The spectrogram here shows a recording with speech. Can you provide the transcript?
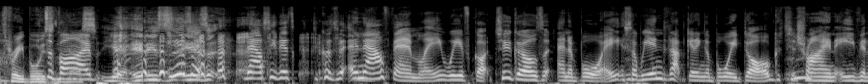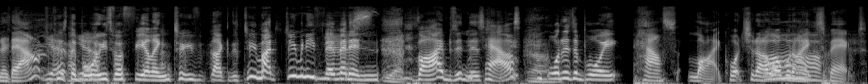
three boys. It's a in the house. vibe. Yeah, it is. is it? now, see, that's because in our family we've got two girls and a boy, so we ended up getting a boy dog to try and even it out Yeah, because the yeah. boys were feeling too like there's too much, too many feminine vibes in this house. What is a boy house like? What should I? What would I Ah. expect?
